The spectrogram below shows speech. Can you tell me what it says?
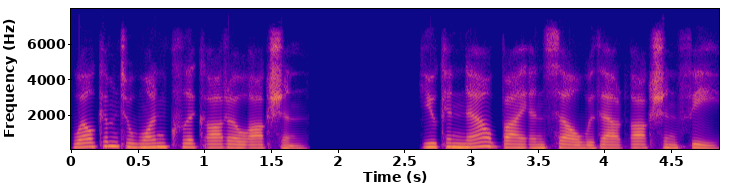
Welcome to One Click Auto Auction. You can now buy and sell without auction fee.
